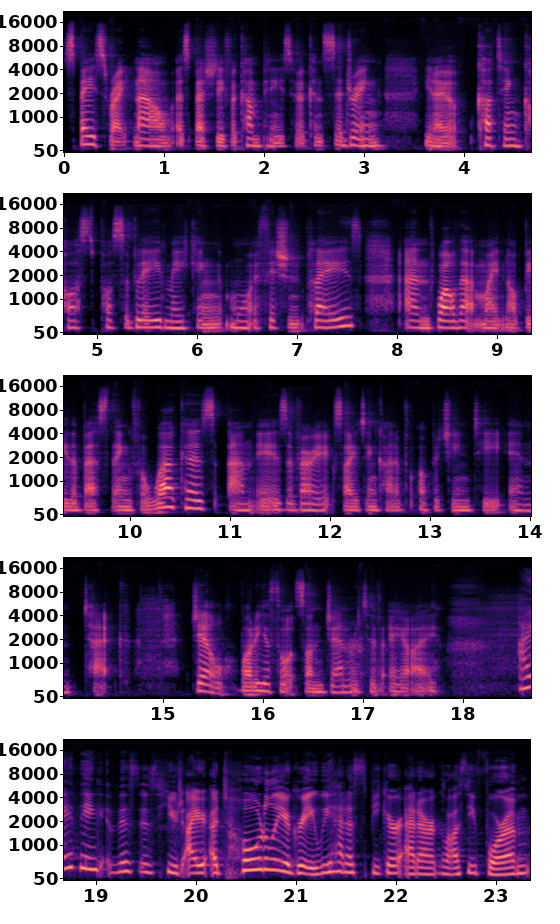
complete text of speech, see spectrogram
space right now, especially for companies who are considering you know, cutting costs, possibly making more efficient plays. And while that might not be the best thing for workers, um, it is a very exciting kind of opportunity in tech. Jill, what are your thoughts on generative AI? I think this is huge. I, I, totally agree. We had a speaker at our Glossy Forum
